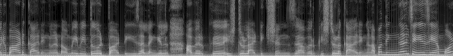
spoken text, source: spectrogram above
ഒരുപാട് കാര്യങ്ങളുണ്ടാവും. മേ ബി തേർഡ് പാർട്ടീസ് അല്ലെങ്കിൽ അവർക്ക് ഇഷ്ടമുള്ള അഡിക്ഷൻസ് അവർക്ക് ഇഷ്ടമുള്ള കാര്യങ്ങൾ. അപ്പോൾ നിങ്ങൾ ചേസ് ചെയ്യുമ്പോൾ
